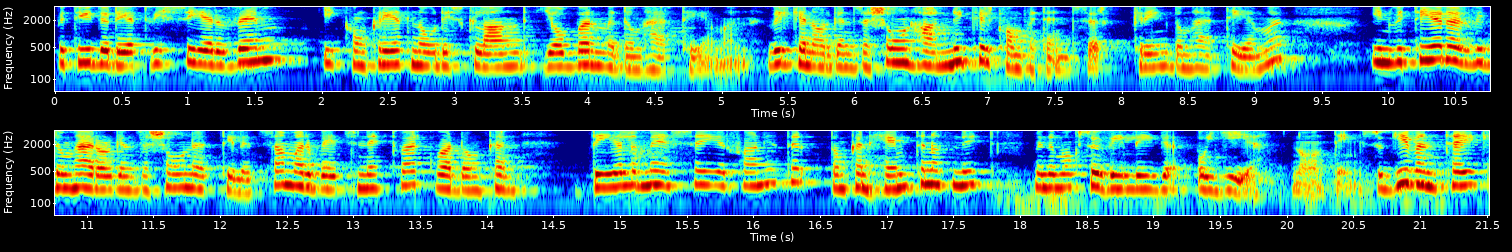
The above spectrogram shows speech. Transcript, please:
betyder det att vi ser vem i konkret nordisk land jobbar med de här teman. Vilken organisation har nyckelkompetenser kring de här teman? Inviterar vi de här organisationerna till ett samarbetsnätverk var de kan dela med sig erfarenheter, de kan hämta något nytt, men de är också villiga att ge någonting. Så give and take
